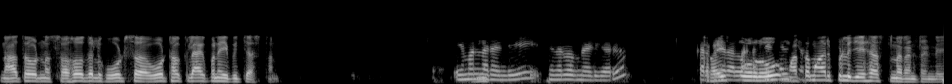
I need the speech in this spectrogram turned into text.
నాతో ఉన్న సహోదరులకు ఓటు స- ఓటు హక్కు లేకపోయినా ఇప్పించేస్తాను ఏమన్నారండి చంద్రబాబు నాయుడు గారు? క్రైస్తవులు మత మార్పిళ్ళు చేసేస్తున్నారంటండి.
